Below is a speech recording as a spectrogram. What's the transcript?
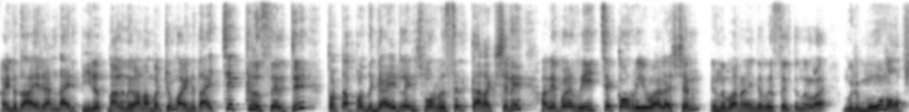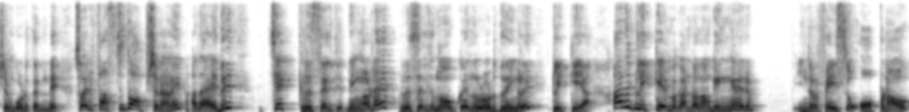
അതിന്റെ താഴെ രണ്ടായിരത്തി ഇരുപത്തിനാല് എന്ന് കാണാൻ പറ്റും. അതിന്റെ താഴെ ചെക്ക് റിസൾട്ട് തൊട്ടപ്പുറത്ത് ഗൈഡ് ലൈൻസ് ഫോർ റിസൾട്ട് കറക്ഷൻ അതേപോലെ റീചെക്ക് ഓർ റീവാലേഷൻ എന്ന് പറഞ്ഞ അതിന്റെ റിസൾട്ട് എന്നുള്ള ഒരു മൂന്ന് ഓപ്ഷൻ കൊടുത്തിട്ടുണ്ട്. സോ അതിൽ ഓപ്ഷൻ ആണ്. അതായത് ചെക്ക് റിസൾട്ട് നിങ്ങളുടെ റിസൾട്ട് നോക്കുക എന്നുള്ളടത്ത് നിങ്ങൾ ക്ലിക്ക് ചെയ്യുക. അത് ക്ലിക്ക് ചെയ്യുമ്പോൾ കണ്ടോ നമുക്ക് ഇങ്ങനെ ഒരു ഇന്റർഫേസ് ഓപ്പൺ ആവും.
